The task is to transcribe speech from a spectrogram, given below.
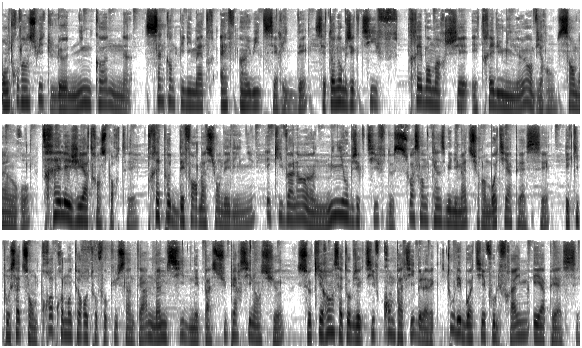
On trouve ensuite le Nikon 50 mm f1.8 série D. C'est un objectif très bon marché et très lumineux, environ 120 euros, très léger à transporter, très peu de déformation des lignes, équivalent à un mini-objectif de 75 mm sur un boîtier APS-C et qui possède son propre moteur autofocus interne même s'il n'est pas super silencieux, ce qui rend cet objectif compatible avec tous les boîtiers full frame et APS-C.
